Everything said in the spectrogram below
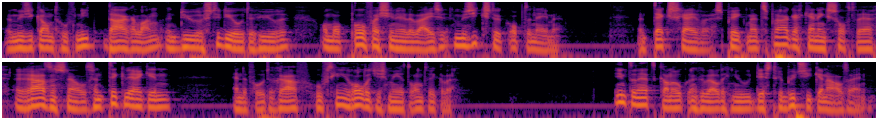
Een muzikant hoeft niet dagenlang een dure studio te huren om op professionele wijze een muziekstuk op te nemen. Een tekstschrijver spreekt met spraakherkenningssoftware razendsnel zijn tikwerk in en de fotograaf hoeft geen rolletjes meer te ontwikkelen. Internet kan ook een geweldig nieuw distributiekanaal zijn.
